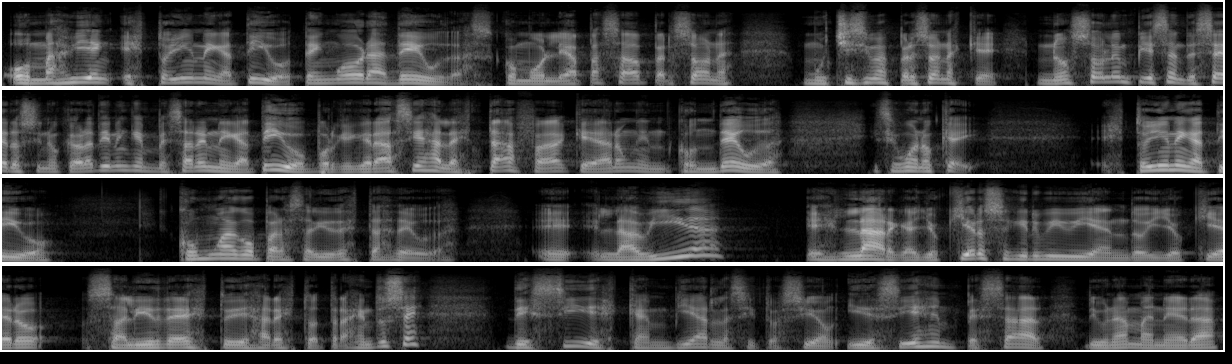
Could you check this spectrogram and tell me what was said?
O más bien, estoy en negativo, tengo ahora deudas, como le ha pasado a personas, muchísimas personas que no solo empiezan de cero, sino que ahora tienen que empezar en negativo, porque gracias a la estafa quedaron con deudas. Y dice, bueno, ok, estoy en negativo, ¿cómo hago para salir de estas deudas? Eh, la vida es larga, yo quiero seguir viviendo y yo quiero salir de esto y dejar esto atrás. Entonces decides cambiar la situación y decides empezar de una manera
